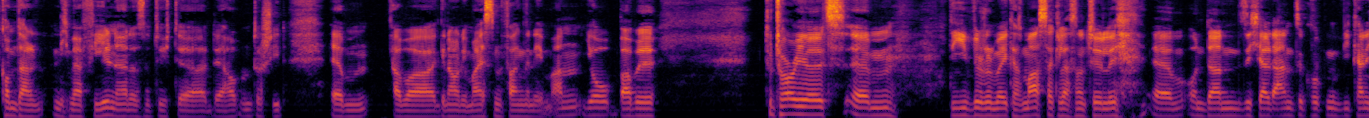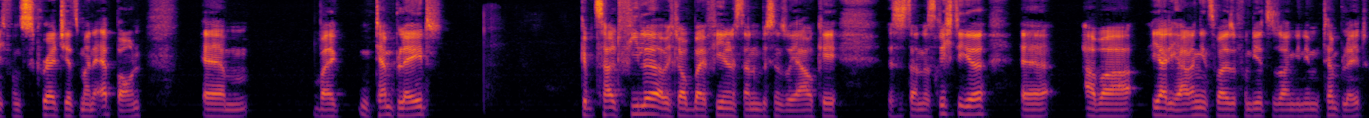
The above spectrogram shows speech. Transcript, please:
kommt dann nicht mehr viel, ne? Das ist natürlich der, der Hauptunterschied. Ähm, aber genau, die meisten fangen dann eben an, yo, Bubble, Tutorials, ähm, die Visual Makers Masterclass natürlich, ähm, und dann sich halt anzugucken, wie kann ich von Scratch jetzt meine App bauen. Ähm, weil ein Template gibt's halt viele, aber ich glaube, bei vielen ist dann ein bisschen so, ja, okay, es ist dann das Richtige. Äh, aber ja, die Herangehensweise von dir zu sagen, wir nehmen ein Template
